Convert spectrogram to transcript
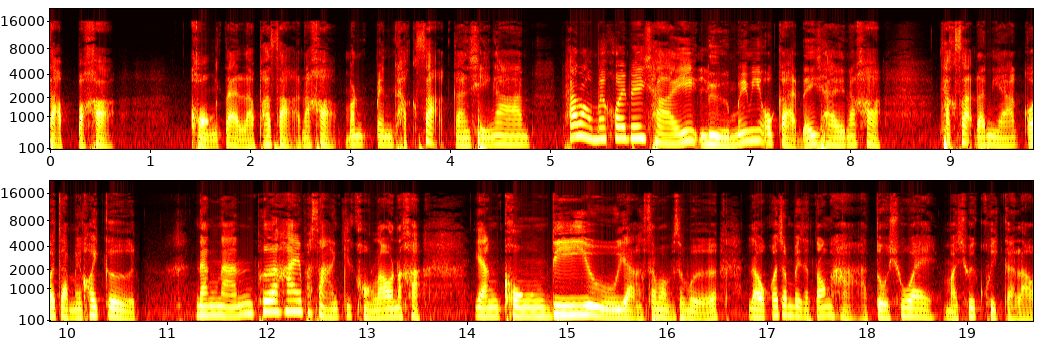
ศัพท์อะค่ะ ของแต่ละภาษานะคะ มันเป็นทักษะการใช้งาน ถ้าเราไม่ค่อยได้ใช้หรือไม่มีโอกาสได้ใช้นะคะ ทักษะด้านนี้ก็จะไม่ค่อยเกิด ดังนั้นเพื่อให้ภาษาอังกฤษของเรานะคะ ยังคงดีอยู่อย่างสม่ำเสมอ เราก็จำเป็นจะต้องหาตัวช่วยมาช่วยคุยกับเรา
